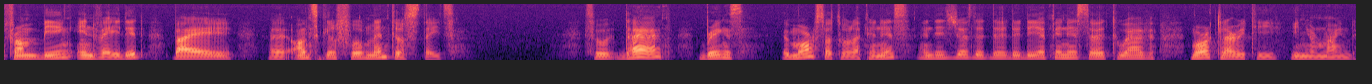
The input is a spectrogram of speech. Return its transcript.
from being invaded by uh, unskillful mental states. So that brings a more subtle happiness, and it's just the, the, the happiness uh, to have more clarity in your mind.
